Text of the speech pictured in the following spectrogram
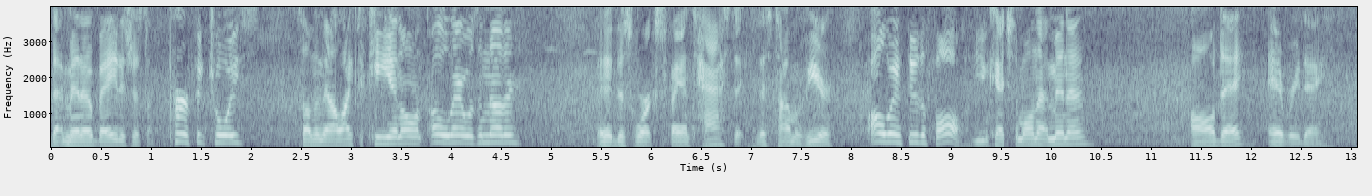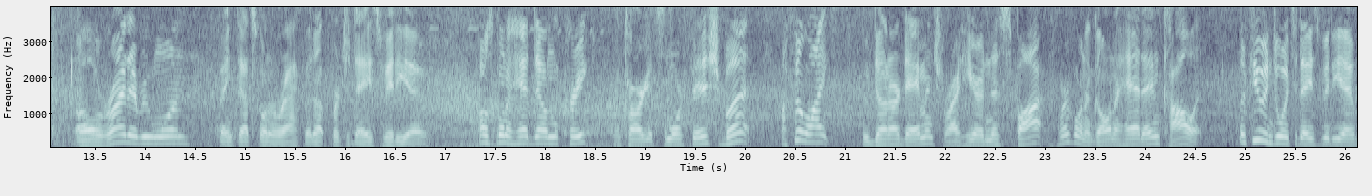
That minnow bait is just a perfect choice something that I like to key in on. Oh, there was another. And it just works fantastic this time of year. All the way through the fall. You can catch them on that minnow all day, every day. All right, everyone. I think that's going to wrap it up for today's video. I was going to head down the creek and target some more fish, but I feel like we've done our damage right here in this spot. We're going to go on ahead and call it. But if you enjoyed today's video,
